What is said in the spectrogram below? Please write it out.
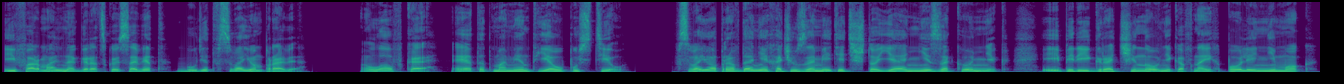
И формально городской совет будет в своем праве. Ловко. Этот момент я упустил. В свое оправдание хочу заметить, что я не законник, и переиграть чиновников на их поле не мог.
